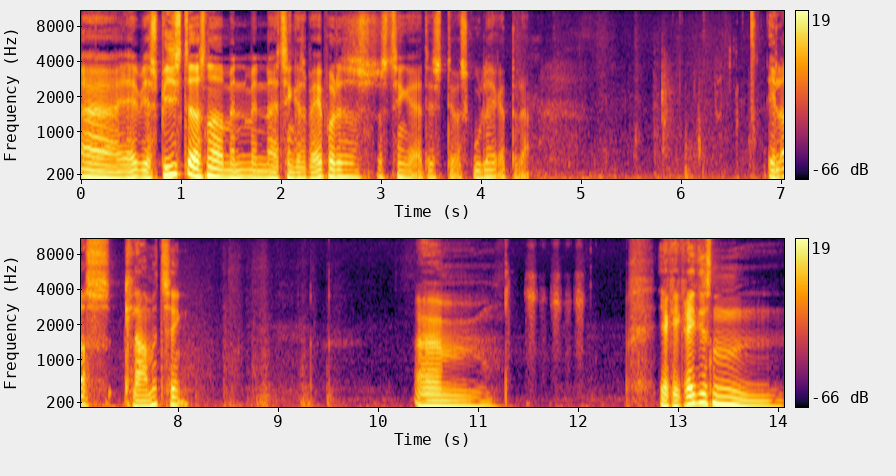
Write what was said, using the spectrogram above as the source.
Uh, jeg, jeg spiste det og sådan noget, men, men når jeg tænker tilbage på det, så, så tænker jeg, at det, det var sgu lækkert, det der. Ellers klamme ting. Um, jeg kan ikke rigtig sådan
